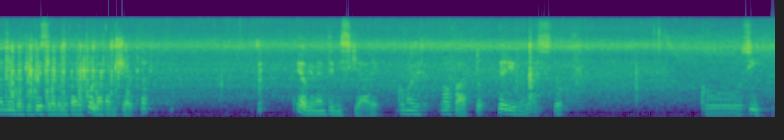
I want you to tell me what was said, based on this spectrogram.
Almeno perché questa la voglio fare con la pancetta. E ovviamente mischiare come ho fatto per il resto. Così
